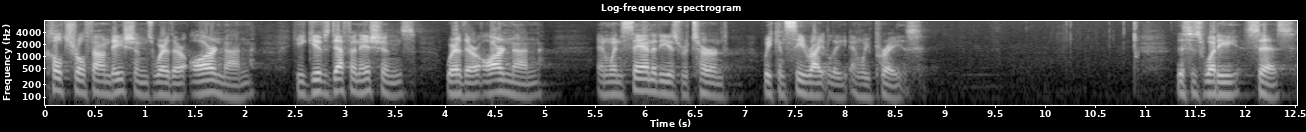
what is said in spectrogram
cultural foundations where there are none. He gives definitions where there are none. And when sanity is returned, we can see rightly and we praise. This is what he says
